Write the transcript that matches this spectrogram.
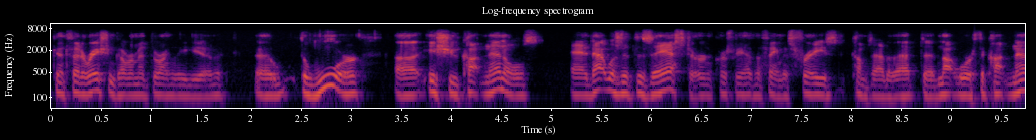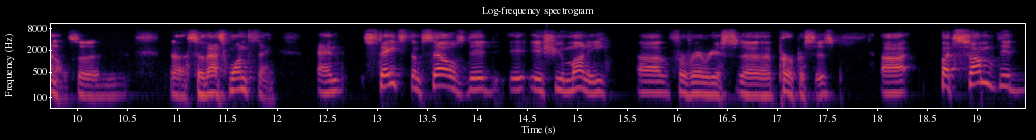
Confederation government during the the war uh, issued continentals and that was a disaster. And of course, we have the famous phrase that comes out of that: uh, "Not worth the Continentals." So, uh, so that's one thing. And states themselves did I- issue money uh, for various uh, purposes, but some did.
